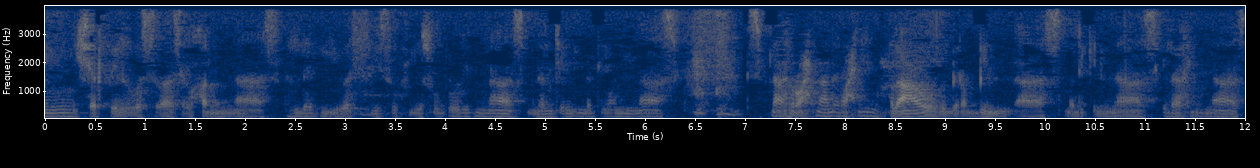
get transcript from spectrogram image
من شر الوسواس الخناس الذي يوسوس في صدور الناس من الجنة والناس. بسم الله الرحمن الرحيم. قل أعوذ برب الناس ملك الناس إله الناس.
